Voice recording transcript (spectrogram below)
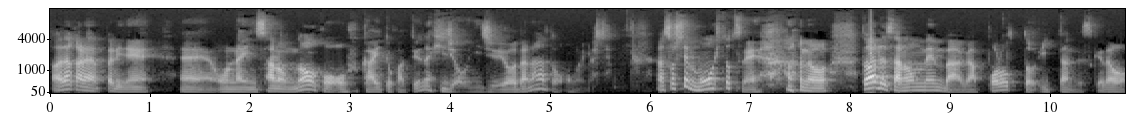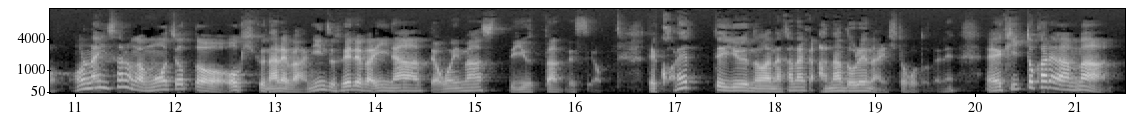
あだからやっぱりね、えーオンラインサロンのこうオフ会とかっていうのは非常に重要だなと思いました。そしてもう一つね、あの、とあるサロンメンバーがポロッと言ったんですけど、オンラインサロンがもうちょっと大きくなれば、人数増えればいいなって思いますって言ったんですよ。で、これっていうのはなかなか侮れない一言でね、えーきっと彼はまあ、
